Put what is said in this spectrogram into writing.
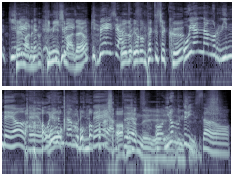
김혜- 제일 많은 거? 김혜희 씨 맞아요? 김혜희 씨, 아무튼 여러분, 여러분 팩트 체크. 오얏나무 린데요. 네, 오얏나무 린데. 아, 아무튼 하셨네. 예, 어, 이런 분들이 알겠습니다. 아. 있어요.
